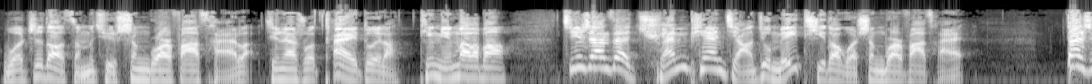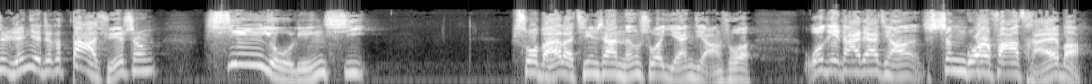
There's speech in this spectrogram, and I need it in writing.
我知道怎么去升官发财了。金山说太对了，听明白了吧？金山在全篇讲就没提到过升官发财，但是人家这个大学生心有灵犀。说白了，金山能说演讲说，我给大家讲升官发财吧，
